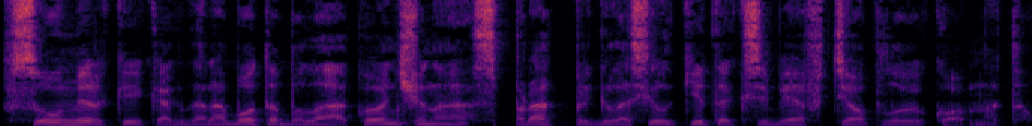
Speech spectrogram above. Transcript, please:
В сумерки, когда работа была окончена, Спраг пригласил Кита к себе в теплую комнату.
